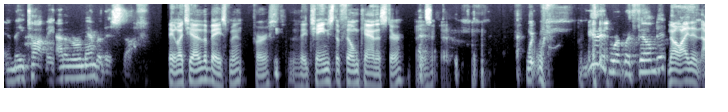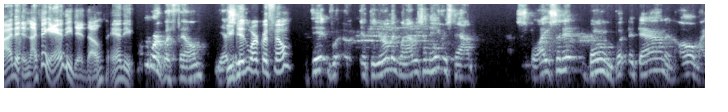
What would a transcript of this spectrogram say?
and they taught me how to remember this stuff. They let you out of the basement first. They changed the film canister. That's- We- we- You didn't work with film, did no, I didn't. I didn't. I think Andy did though. Andy, you? work with film? Yes, you did work with film. did at the early when I was in Hagerstown, splicing it, boom, putting it down, and oh my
